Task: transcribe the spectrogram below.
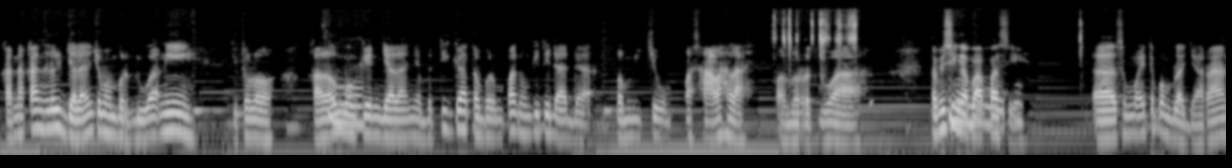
karena kan lu jalannya cuma berdua nih gitu loh. Kalau Iya. mungkin jalannya bertiga atau berempat mungkin tidak ada pemicu masalah lah kalau menurut gua. Tapi sih nggak apa-apa Hmm. sih. Eh, semua itu pembelajaran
